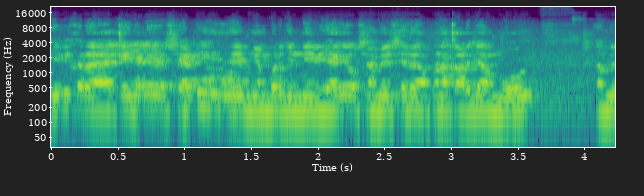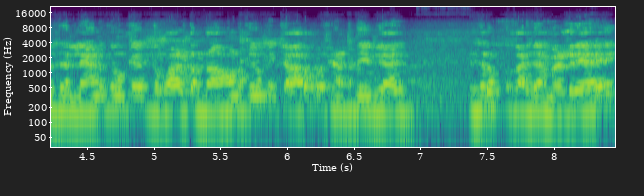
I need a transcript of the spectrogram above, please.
ਇਹ ਵੀ ਕਰਾਇਆ ਕਿ ਜਿਹੜੇ ਸੋਸਾਇਟੀ ਦੇ ਮੈਂਬਰ ਜਿੰਨੇ ਵੀ ਹੈਗੇ, ਉਹ ਸਮੇਂ ਸਿਰ ਆਪਣਾ ਕਰਜ਼ਾ ਮੋੜ, ਸਮੇਂ ਸਿਰ ਲੈਣ ਕਿਉਂਕਿ ਡਿਫਾਲਟਰ ਨਾ ਹੋਣ ਕਿਉਂਕਿ 4% ਦੇ ਵਿਆਜ ਤੇ ਸਿਰਫ ਕਰਜ਼ਾ ਮਿਲ ਰਿਹਾ ਹੈ।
